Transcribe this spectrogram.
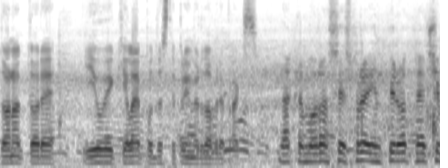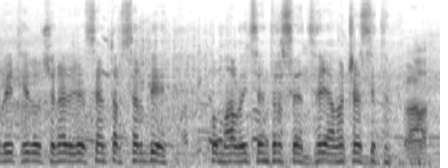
donatore i uvek je lepo da ste primjer dobre prakse. Dakle, moram se ispravim, Pirot neće biti iduće nedelje centar Srbije, pomalo i centar sveta. Ja vam čestitam. Hvala.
